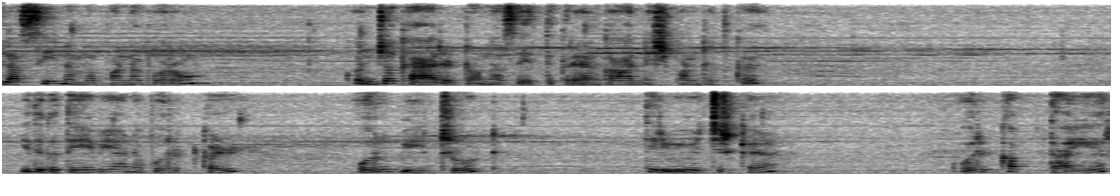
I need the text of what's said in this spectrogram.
லஸ்ஸி நம்ம பண்ண போகிறோம் கொஞ்சம் கேரட்டும் நான் சேர்த்துக்கிறேன் கார்னிஷ் பண்ணுறதுக்கு இதுக்கு தேவையான பொருட்கள் ஒரு பீட்ரூட் திருவி வச்சுருக்கேன். ஒரு கப் தயிர்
